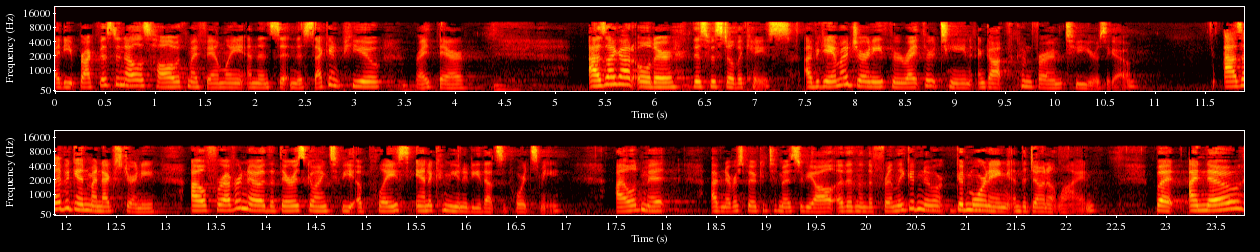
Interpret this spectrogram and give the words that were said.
I'd eat breakfast in Ellis Hall with my family and then sit in the second pew right there. As I got older, this was still the case. I began my journey through Rite 13 and got confirmed two years ago. As I begin my next journey, I will forever know that there is going to be a place and a community that supports me. I'll admit, I've never spoken to most of y'all other than the friendly good, no- good morning and the donut line. But I know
